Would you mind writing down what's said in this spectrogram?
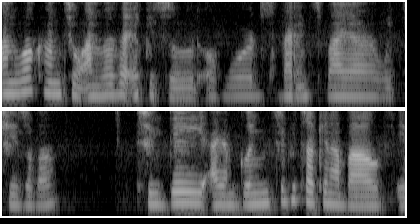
and welcome to another episode of Words That Inspire with Chizoba. Today, I am going to be talking about a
